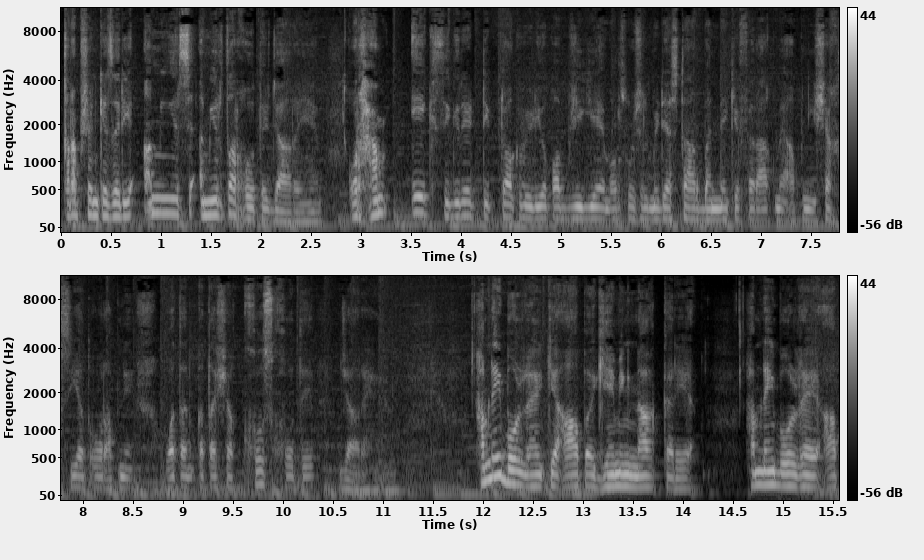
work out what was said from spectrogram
کرپشن کے ذریعے امیر سے امیر تر ہوتے جا رہے ہیں۔ اور ہم ایک cigarette TikTok video PUBG game اور سوشل میڈیا سٹار بننے کے فراق میں اپنی شخصیت اور اپنے وطن قطع خشک ہوتے جا رہے ہیں۔ ہم نہیں بول رہے ہیں کہ آپ گیمنگ نہ کریں۔ ہم نہیں بول رہے، آپ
